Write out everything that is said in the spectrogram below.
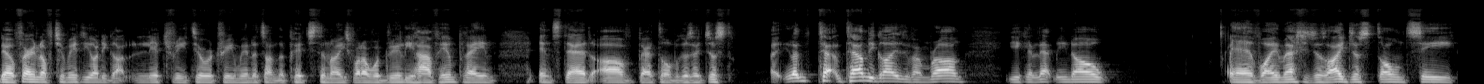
Now, fair enough, Chermiti only got literally two or three minutes on the pitch tonight, but I would really have him playing instead of Beto because I just, like, t- tell me, guys, if I'm wrong. You can let me know uh, via messages. I just don't see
